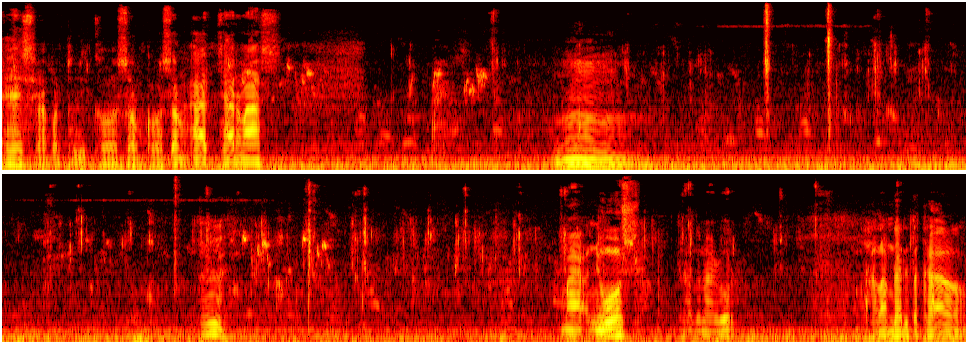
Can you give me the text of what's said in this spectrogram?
Yes, rapor tuli kosong-kosong hajar mas. Hmm. Hmm. Mak Nyus, Enak tenan lur. salam dari Tegal.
